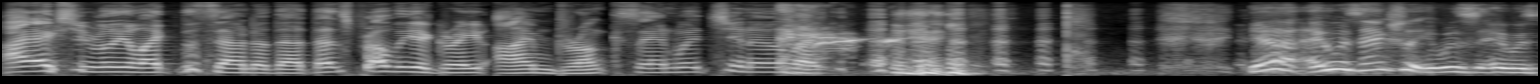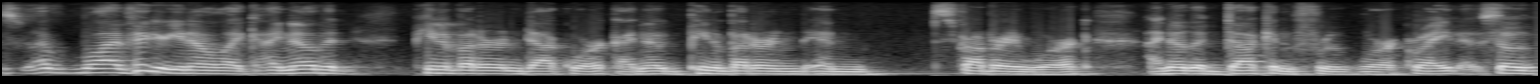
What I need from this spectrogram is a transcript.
I actually really like the sound of that. That's probably a great I'm drunk sandwich, you know, like Yeah, it was actually it was it was uh, well I figure, you know, like I know that peanut butter and duck work. I know peanut butter and, and strawberry work. I know that duck and fruit work, right? So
